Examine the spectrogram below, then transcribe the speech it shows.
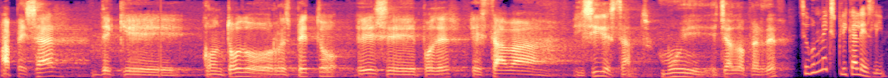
a pesar de que, con todo respeto, ese poder estaba y sigue estando muy echado a perder. Según me explica Leslie,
